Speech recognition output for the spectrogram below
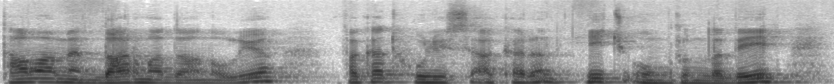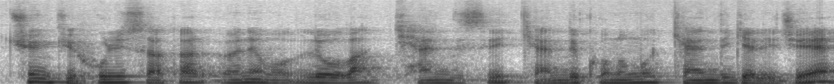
tamamen darmadağın oluyor. Fakat Hulusi Akar'ın hiç umrunda değil. Çünkü Hulusi Akar önemli olan kendisi, kendi konumu, kendi geleceği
